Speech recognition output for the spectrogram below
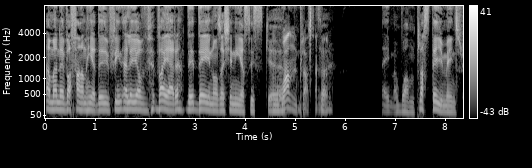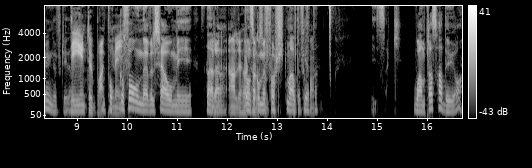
Ja men eh, vad fan är det? det? är fin- Eller ja, vad är det? Det, det är ju någon sån här kinesisk... eh, OnePlus. Nej men OnePlus det är ju mainstream nu för tiden. Det är ju inte One Pocophone är väl Xiaomi, såna Aldrig, aldrig de som kommer om först med allt det feta. Isak. OnePlus hade ju jag.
